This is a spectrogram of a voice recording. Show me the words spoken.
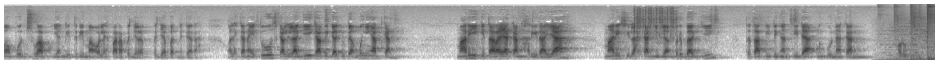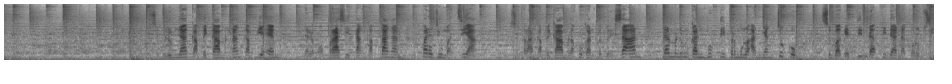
maupun suap yang diterima oleh para pejabat negara. Oleh karena itu, sekali lagi KPK juga mengingatkan, mari kita rayakan hari raya, mari silahkan juga berbagi, tetapi dengan tidak menggunakan korupsi. Sebelumnya KPK menangkap YM dalam operasi tangkap tangan pada Jumat siang. Setelah KPK melakukan pemeriksaan dan menemukan bukti permulaan yang cukup sebagai tindak pidana korupsi,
